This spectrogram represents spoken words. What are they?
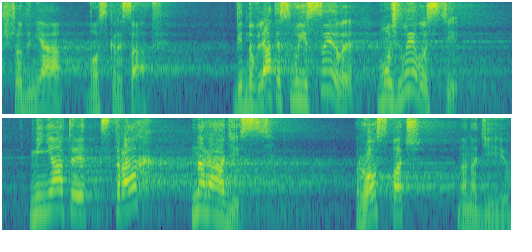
щодня воскресати, відновляти свої сили, можливості, міняти страх на радість, розпач на надію.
